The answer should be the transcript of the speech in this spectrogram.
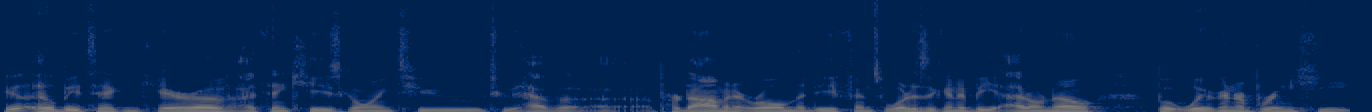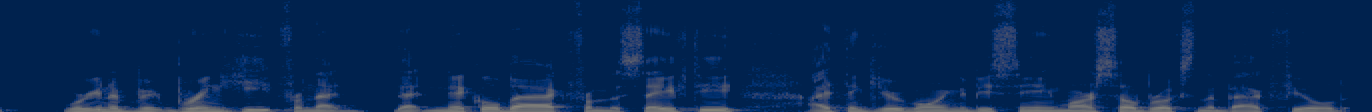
He'll, he'll be taken care of. I think he's going to to have a, a predominant role in the defense. What is it going to be? I don't know, but we're going to bring heat. We're going to bring heat from that that nickel back from the safety. I think you're going to be seeing Marcel Brooks in the backfield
